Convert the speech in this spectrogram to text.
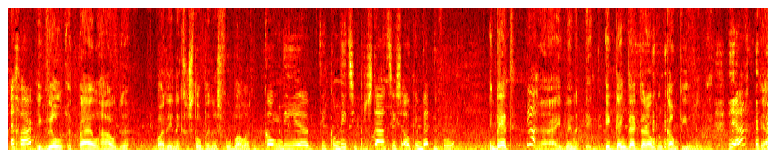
Echt waar? Ik wil het pijl houden waarin ik gestopt ben als voetballer. Komen die, eh, die conditieprestaties ook in bed naar voren? In bed? Ja. Ik, ben, ik, ik denk dat ik daar ook een kampioen in ben. Ja? Ja.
